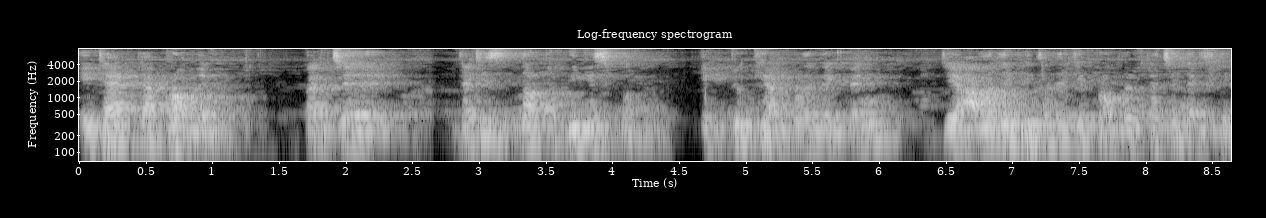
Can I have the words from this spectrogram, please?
এটা একটা problem but that is not biggest problem একটু খেয়াল করে দেখবেন যে আমাদের ভিতরে যে প্রবলেমটা আছে that is the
